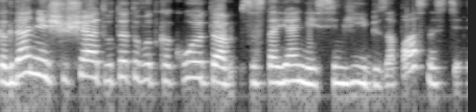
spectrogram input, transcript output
когда они ощущают вот это вот какое-то состояние семьи и безопасности,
